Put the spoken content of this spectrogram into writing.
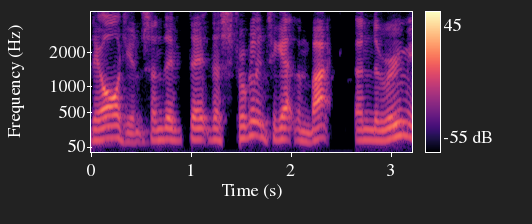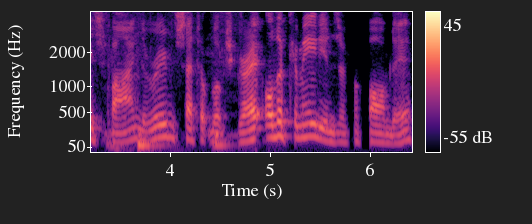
the audience, and they've, they're struggling to get them back. And the room is fine. The room setup looks great. Other comedians have performed here,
